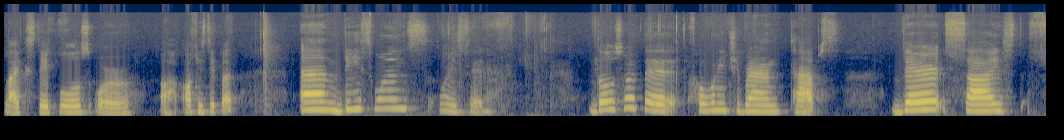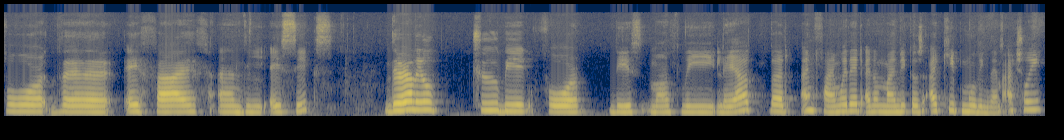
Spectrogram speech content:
like Staples or Office Depot. And these ones, where is it? Those are the Hobonichi brand tabs. They're sized for the A5 and the A6. They're a little too big for this monthly layout, but I'm fine with it. I don't mind because I keep moving them. Actually,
